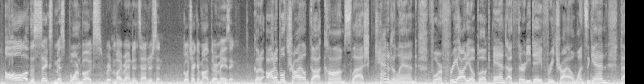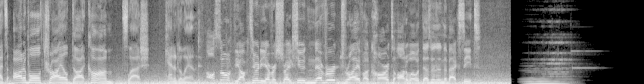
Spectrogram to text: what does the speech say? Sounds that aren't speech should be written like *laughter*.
all of the six Mistborn books written by Brandon Sanderson. Go check them out. They're amazing. Go to audibletrial.com slash Canadaland for a free audiobook and a 30-day free trial. Once again, that's audibletrial.com slash Canadaland. Also, if the opportunity ever strikes you, never drive a car to Ottawa with Desmond in the back seat.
